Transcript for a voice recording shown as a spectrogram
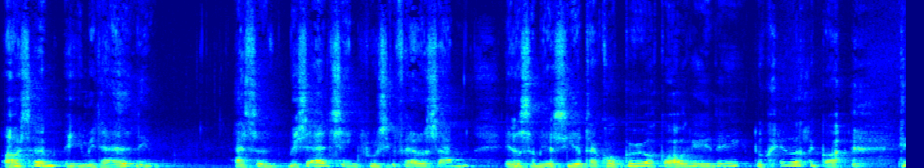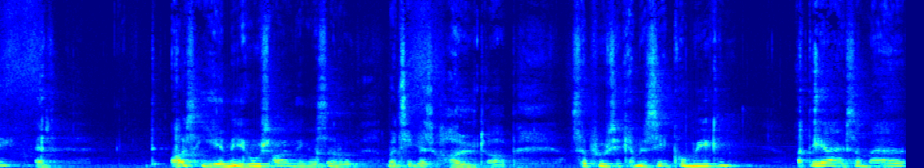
også i mit eget liv, Altså, hvis alting pludselig falder sammen, eller som jeg siger, der går gø og gok i det, ikke? Du kender det godt. Ikke? Altså, også hjemme i husholdningen og sådan noget. Man tænker så, hold op. Så pludselig kan man se komikken. Og det er altså meget,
